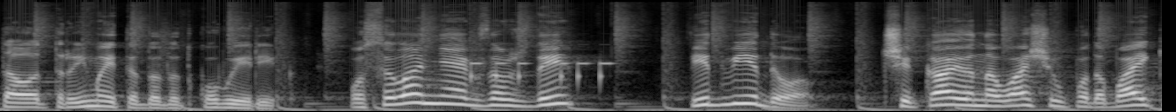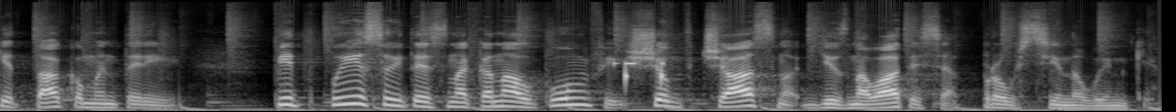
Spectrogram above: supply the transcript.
та отримайте додатковий рік. Посилання, як завжди, під відео. Чекаю на ваші вподобайки та коментарі. Підписуйтесь на канал Комфі, щоб вчасно дізнаватися про всі новинки.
